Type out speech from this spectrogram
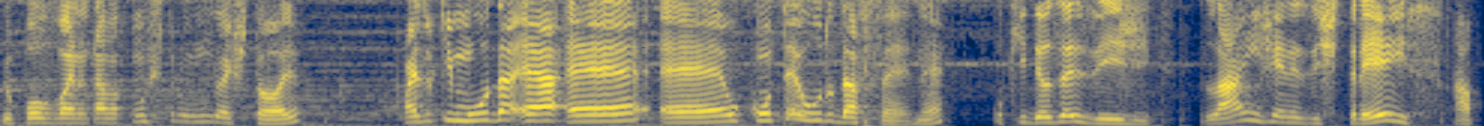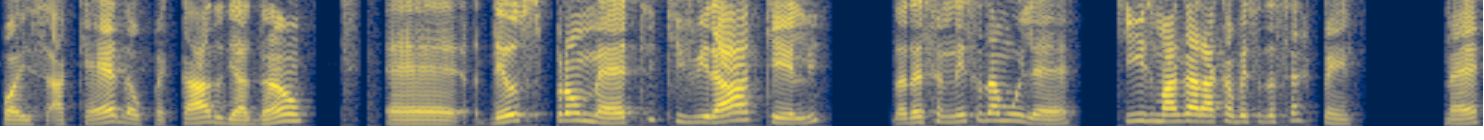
e o povo ainda estava construindo a história. Mas o que muda é, é, é o conteúdo da fé, né? O que Deus exige. Lá em Gênesis 3, após a queda, o pecado de Adão, é, Deus promete que virá aquele da descendência da mulher que esmagará a cabeça da serpente, né?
